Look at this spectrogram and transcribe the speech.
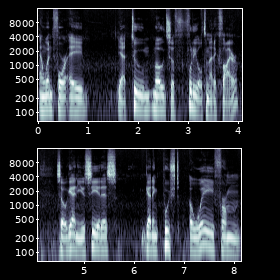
and went for a yeah, two modes of fully automatic fire. So again, you see it is getting pushed away from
